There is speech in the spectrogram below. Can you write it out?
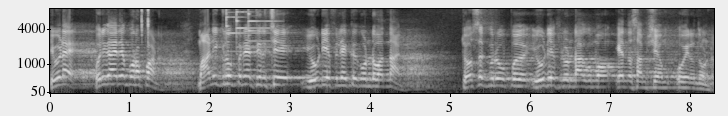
ഇവിടെ ഒരു കാര്യം ഉറപ്പാണ്. മാണി ഗ്രൂപ്പിനെ തിരിച്ച് യു ഡി എഫിലേക്ക് കൊണ്ടുവന്നാൽ ജോസഫ് ഗ്രൂപ്പ് യു ഡി എഫിൽ ഉണ്ടാകുമോ എന്ന സംശയം ഉയരുന്നുണ്ട്.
